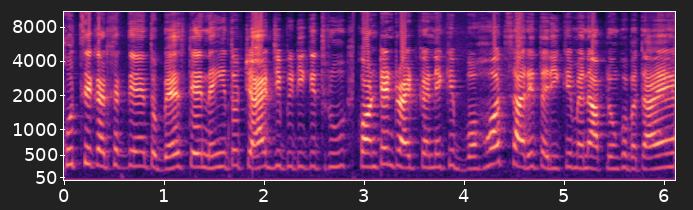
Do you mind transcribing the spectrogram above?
खुद से कर सकते हैं तो बेस्ट है, नहीं तो चैट जीपीटी के थ्रू कॉन्टेंट राइट करने के बहुत सारे तरीके मैंने आप लोगों को बताया है।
